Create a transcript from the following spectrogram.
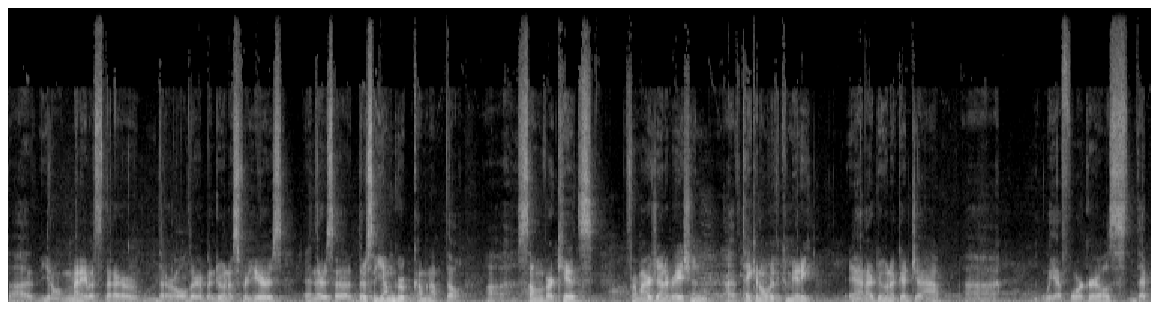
Uh, you know, many of us that are that are older have been doing this for years, and there's a there's a young group coming up though. Uh, some of our kids from our generation have taken over the committee and are doing a good job. We have four girls that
